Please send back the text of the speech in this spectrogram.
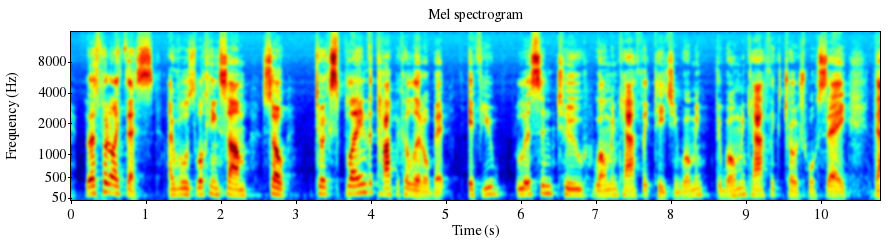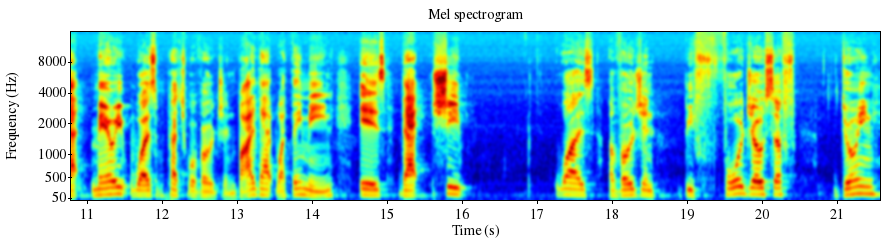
let's put it like this. I was looking some. So, to explain the topic a little bit, if you listen to Roman Catholic teaching, Roman, the Roman Catholic Church will say that Mary was a perpetual virgin. By that, what they mean is that she was a virgin before Joseph, during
